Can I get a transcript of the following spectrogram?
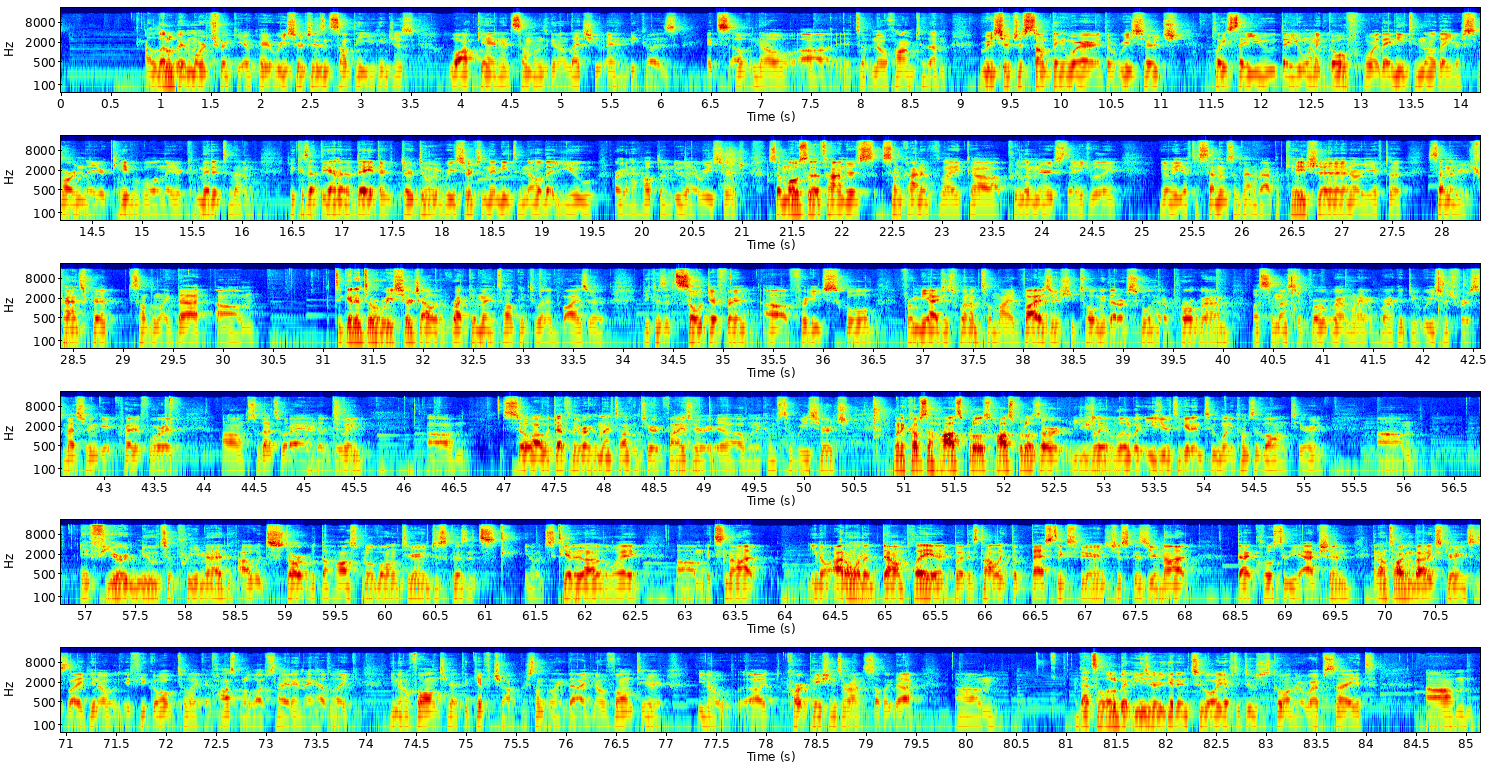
a little bit more tricky, okay? Research isn't something you can just walk in and someone's gonna let you in because it's of no uh, it's of no harm to them. Research is something where the research place that you that you want to go for, they need to know that you're smart and that you're capable and that you're committed to them. Because at the end of the day, they're they're doing research and they need to know that you are gonna help them do that research. So most of the time, there's some kind of like uh, preliminary stage where they you know you have to send them some kind of application or you have to send them your transcript something like that um, to get into a research, I would recommend talking to an advisor because it's so different uh, for each school. For me, I just went up to my advisor. She told me that our school had a program, a semester program, where I, where I could do research for a semester and get credit for it. Um, so that's what I ended up doing. Um, so I would definitely recommend talking to your advisor uh, when it comes to research. When it comes to hospitals, hospitals are usually a little bit easier to get into when it comes to volunteering. Um, if you're new to pre-med, I would start with the hospital volunteering just because it's, you know, just get it out of the way. Um, it's not, you know, I don't want to downplay it, but it's not like the best experience just because you're not that close to the action. And I'm talking about experiences like, you know, if you go up to like a hospital website and they have like, you know, volunteer at the gift shop or something like that, you know, volunteer, you know, uh, cart patients around, stuff like that. Um, that's a little bit easier to get into. All you have to do is just go on their website. Um,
